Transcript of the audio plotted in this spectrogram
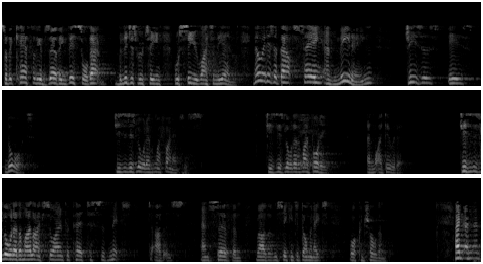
so that carefully observing this or that religious routine will see you right in the end. No, it is about saying and meaning Jesus is Lord. Jesus is Lord over my finances. Jesus is Lord over my body and what I do with it. Jesus is Lord over my life, so I am prepared to submit to others and serve them rather than seeking to dominate or control them. And, and, and,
